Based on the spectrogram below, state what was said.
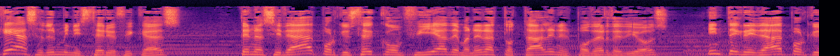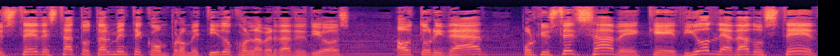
¿Qué hace de un ministerio eficaz? Tenacidad porque usted confía de manera total en el poder de Dios. Integridad porque usted está totalmente comprometido con la verdad de Dios. Autoridad porque usted sabe que Dios le ha dado a usted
